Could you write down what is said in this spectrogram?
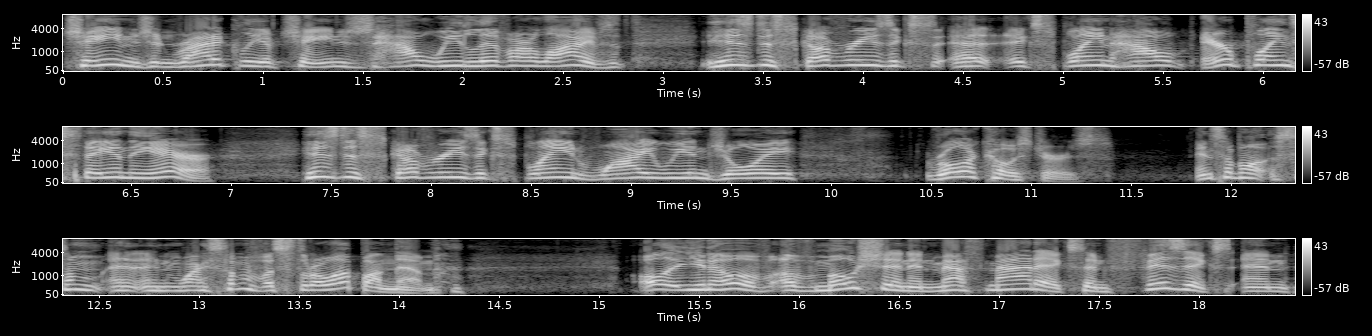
change and radically have changed how we live our lives. His discoveries ex- eh, explain how airplanes stay in the air. His discoveries explain why we enjoy roller coasters and some, some and, and why some of us throw up on them. All you know of, of motion and mathematics and physics and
